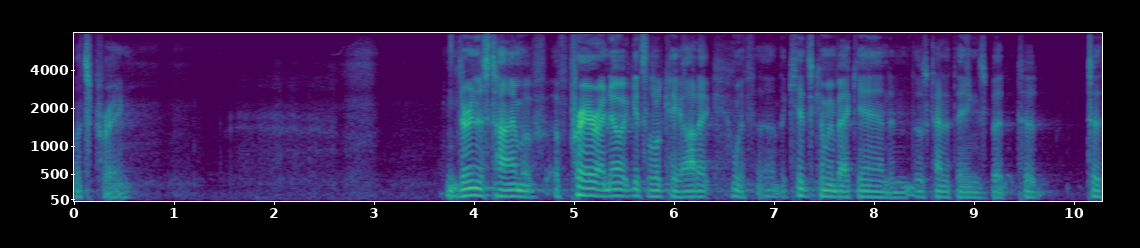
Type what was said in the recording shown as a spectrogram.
Let's pray. During this time of, of prayer, I know it gets a little chaotic with uh, the kids coming back in and those kind of things, but to, to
